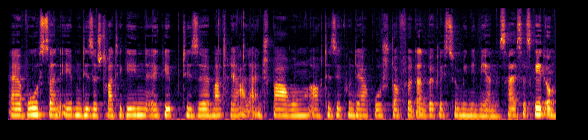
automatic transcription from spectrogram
äh, wo es dann eben diese Strategien äh, gibt, diese Materialeinsparungen, auch die Sekundärrohstoffe dann wirklich zu minimieren. Das heißt, es geht um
